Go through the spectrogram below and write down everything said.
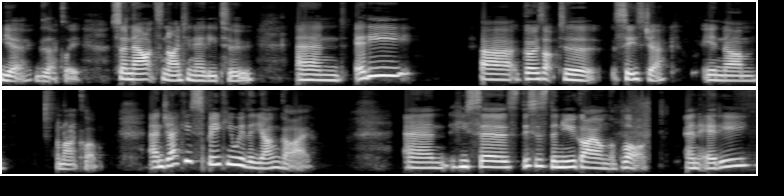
Yeah, exactly. So now it's 1982, and Eddie uh, goes up to sees Jack in um, a nightclub, and Jack is speaking with a young guy, and he says, "This is the new guy on the block." And Eddie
